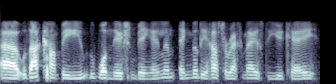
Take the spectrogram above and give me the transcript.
Uh, well, that can't be one nation being England. England, he has to recognise the UK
